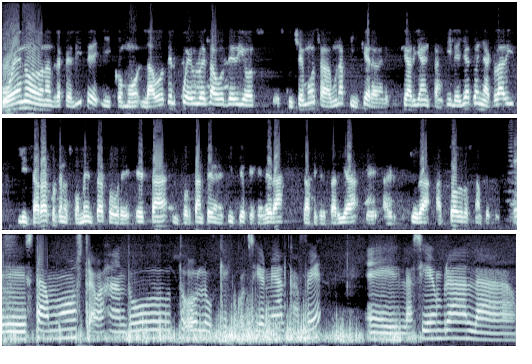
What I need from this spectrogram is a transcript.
Bueno, don Andrés Felipe, y como la voz del pueblo es la voz de Dios, escuchemos a una finquera beneficiaria en San Gil, ella es doña Gladys Lizarazo, que nos comenta sobre este importante beneficio que genera la Secretaría de Agricultura a todos los campesinos. Eh, estamos trabajando todo lo que concierne al café, eh, la siembra, la,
